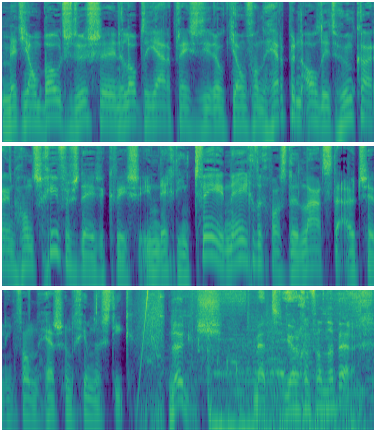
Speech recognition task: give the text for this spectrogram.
Met Jan Boots dus. In de loop der jaren presenteerde ook Jan van Herpen, Aldit Hunkar en Hans Schiffers deze quiz. In 1992 was de laatste uitzending van Hersengymnastiek. Lunch met Jurgen van den Berg.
